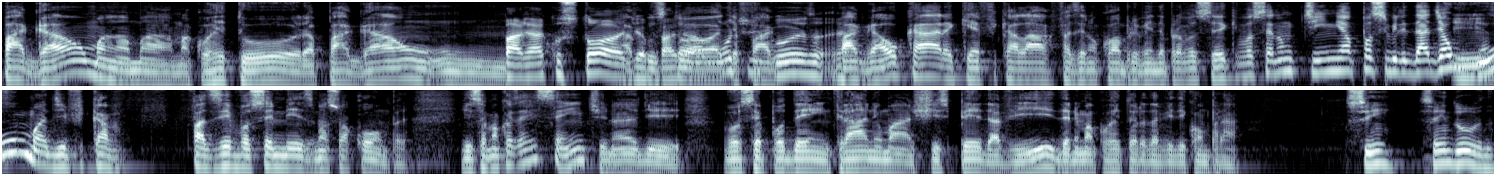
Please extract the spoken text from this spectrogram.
pagar uma, uma, uma corretora, pagar um. um- Pagar a custódia, a custódia, pagar um monte pag- de coisa. é. pagar o cara que ia ficar lá fazendo compra e venda para você, que você não tinha possibilidade alguma de ficar fazer você mesmo a sua compra. Isso é uma coisa recente, né? De você poder entrar numa XP da vida, numa corretora da vida e comprar. Sim, sem dúvida.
